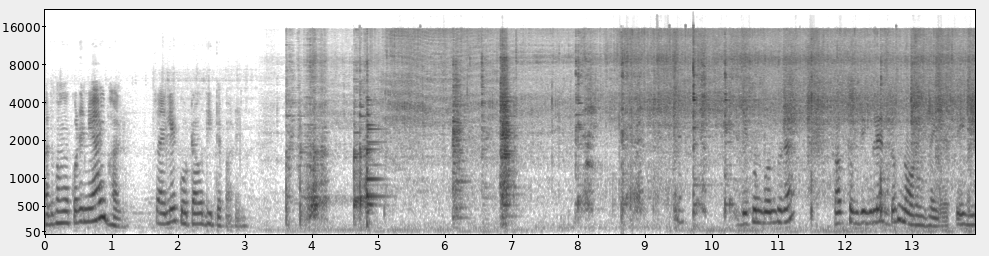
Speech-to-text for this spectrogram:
আধ ভাঙা করে নেওয়াই ভালো। চাইলে গোটাও দিতে পারেন। দেখুন বন্ধুরা, সব সবজিগুলো একদম নরম হয়ে গেছে। এই।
